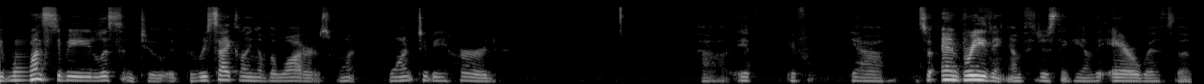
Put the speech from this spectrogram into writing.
it wants to be listened to. It, the recycling of the waters want want to be heard uh, if if yeah. So and breathing. I'm just thinking of the air with the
